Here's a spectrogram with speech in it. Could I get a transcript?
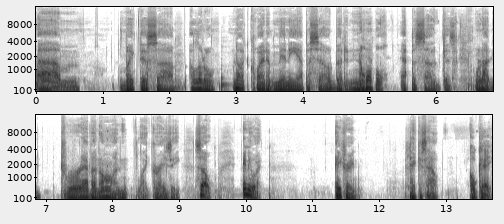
Um, make this uh, a little, not quite a mini episode, but a normal episode because we're not drabbing on like crazy. So, anyway, A Train, take us out. Okay.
